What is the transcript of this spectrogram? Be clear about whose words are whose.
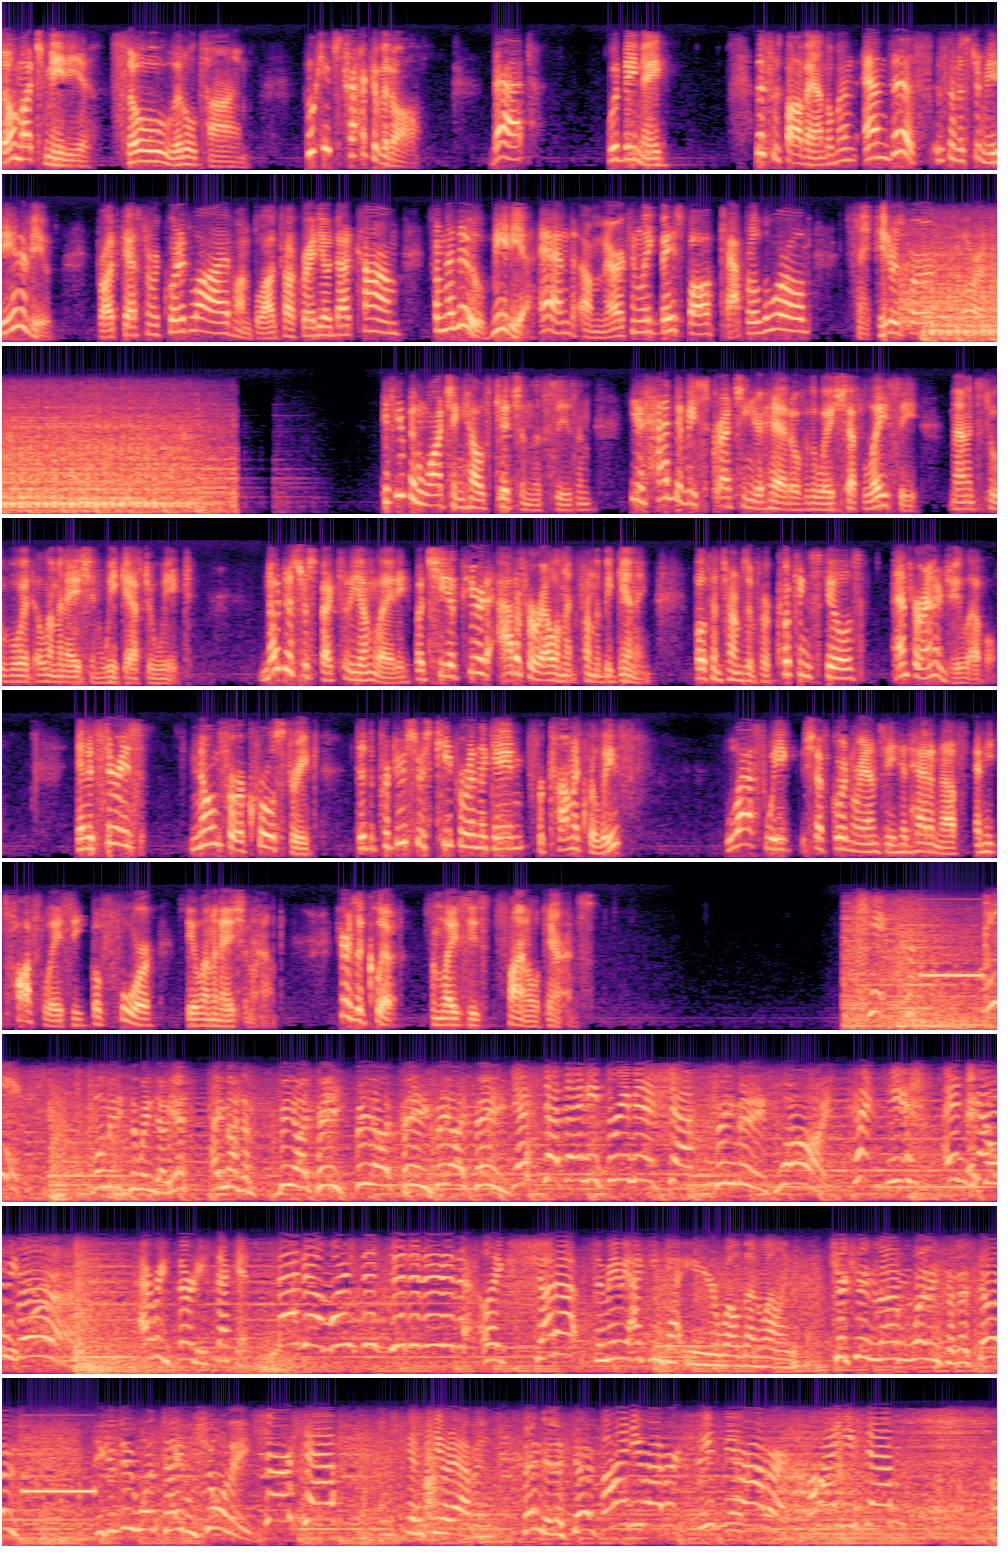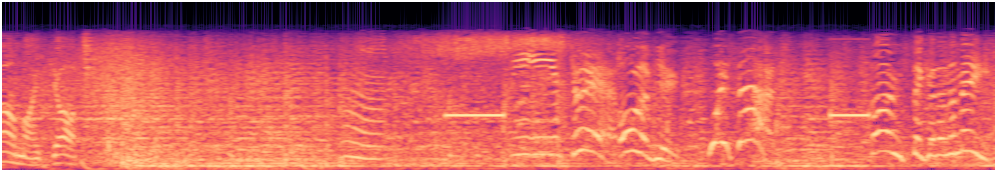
Speaker 1: So much media, so little time. Who keeps track of it all? That would be me. This is Bob Andelman, and this is the Mr. Media Interview, broadcast and recorded live on blogtalkradio.com from the new media and American League Baseball capital of the world, St. Petersburg, Florida. If you've been watching Hell's Kitchen this season, you had to be scratching your head over the way Chef Lacey managed to avoid elimination week after week. No disrespect to the young lady, but she appeared out of her element from the beginning, both in terms of her cooking skills and her energy level. In a series known for a cruel streak, did the producers keep her in the game for comic relief? Last week, Chef Gordon Ramsay had had enough, and he tossed Lacey before the elimination round. Here's a clip from Lacey's final appearance.
Speaker 2: Window, yes? Hey, madam, VIP, VIP, VIP!
Speaker 3: Yes, Chef, I need three minutes, Chef.
Speaker 2: Three minutes? Why?
Speaker 3: Cut, do you, it's,
Speaker 2: it's all
Speaker 3: be
Speaker 2: there!
Speaker 3: Every 30 seconds. Madam, where's this? Like, shut up, so maybe I can get you your well done Wellington.
Speaker 2: Chicken, lamb, Wellington, let's go! You can do one table, surely.
Speaker 3: Sure, Chef. I'm just gonna see what happens.
Speaker 2: Send it, let's go.
Speaker 3: Behind you, Robert. Excuse me, Robert. Behind you, Chef.
Speaker 2: Oh my God. You. What is that? Bone thicker than the meat.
